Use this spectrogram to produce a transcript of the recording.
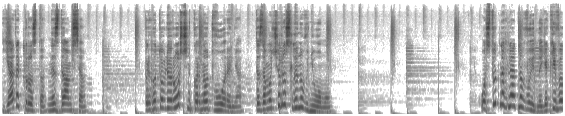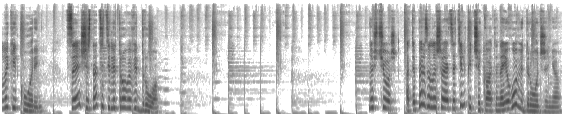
Я так просто не здамся. Приготовлю розчин корнеутворення та замочу рослину в ньому. Ось тут наглядно видно, який великий корінь. Це 16-літрове відро. Ну що ж, а тепер залишається тільки чекати на його відродження.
